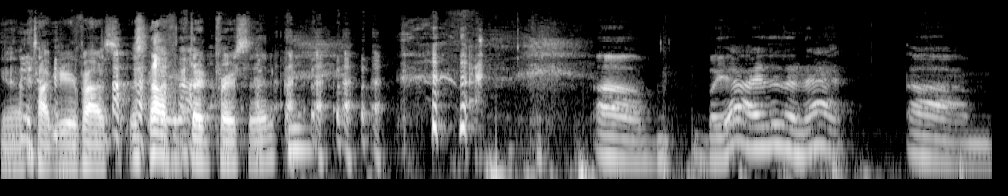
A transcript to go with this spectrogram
You know, talking to your pos- third person. Um, but yeah, other than that, um,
